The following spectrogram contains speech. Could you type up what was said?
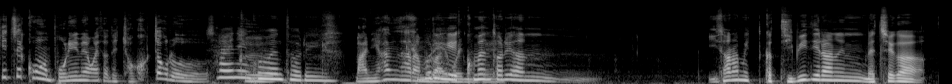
히치콕은 본인 영화에서 되게 적극적으로 샤이닝 그 코멘터리. 많이 한 사람으로 알고 있는데 코멘터리 한 이 사람이 그러니까 DVD라는 매체가 좀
